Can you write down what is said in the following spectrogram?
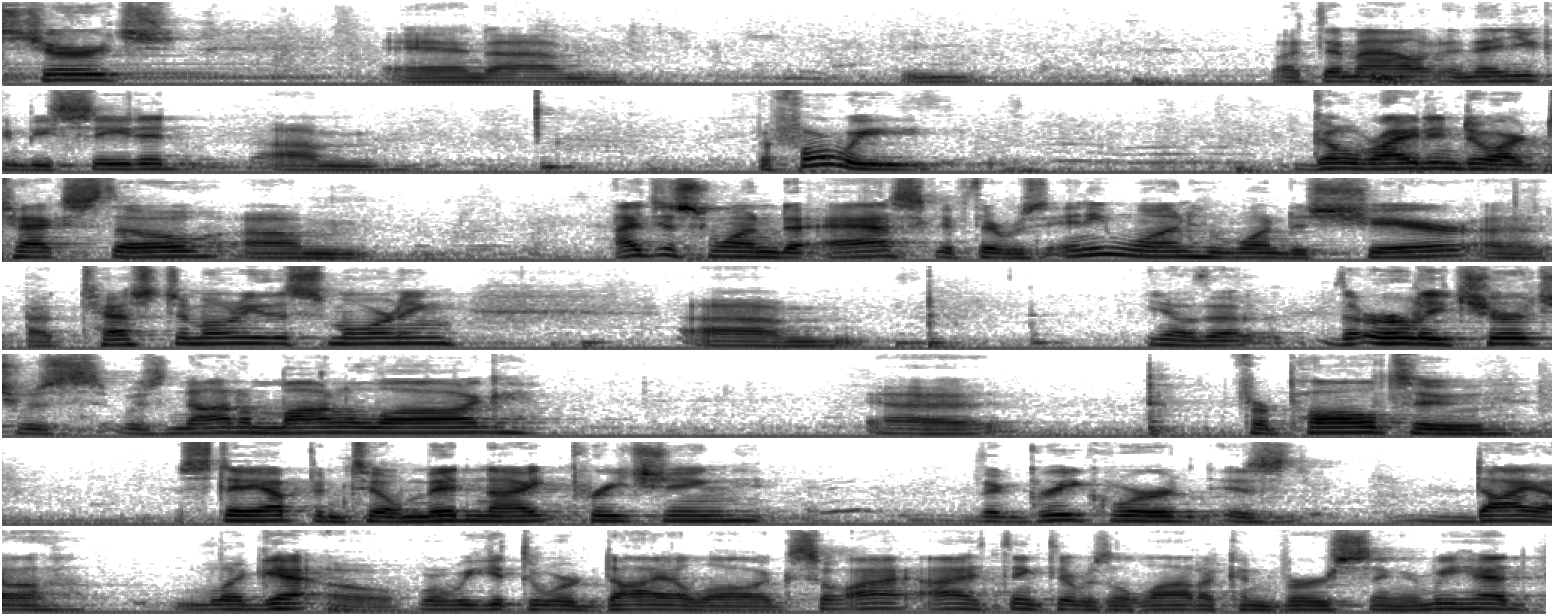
church and um, let them out, and then you can be seated. Um, before we go right into our text, though, um, I just wanted to ask if there was anyone who wanted to share a, a testimony this morning. Um, you know, the, the early church was, was not a monologue. Uh, for Paul to stay up until midnight preaching, the Greek word is dialogeo, where we get the word dialogue. So I, I think there was a lot of conversing, and we had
